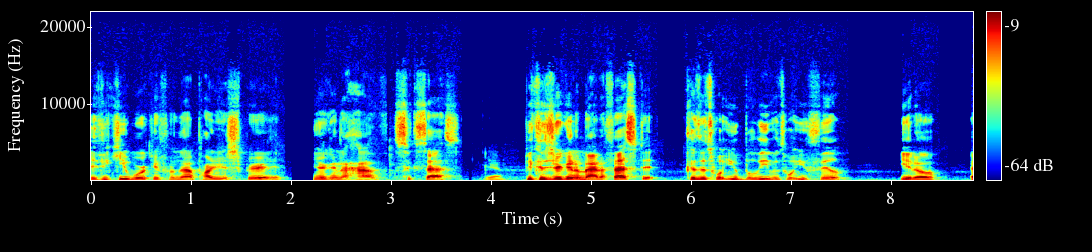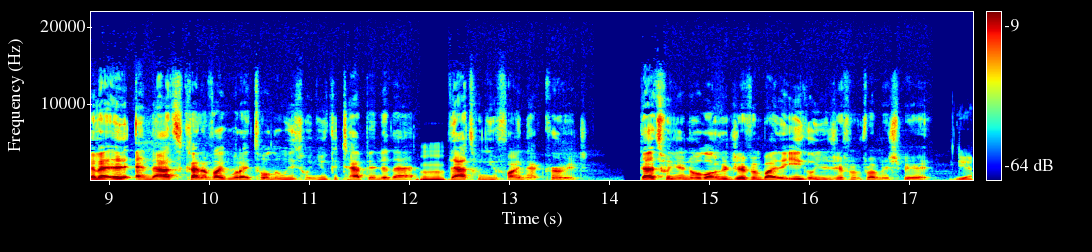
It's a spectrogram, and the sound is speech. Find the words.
if you keep working from that part of your spirit, you're gonna have success yeah, because you're gonna manifest it because it's what you believe, it's what you feel, you know. And I, and that's kind of like what I told Luis. When you could tap into that, Mhm. that's when you find that courage. That's when you're no longer driven by the ego. You're driven from your spirit. yeah.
